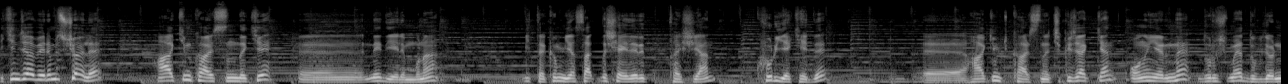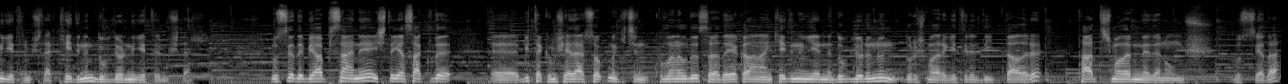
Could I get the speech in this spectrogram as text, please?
İkinci haberimiz şöyle. Hakim karşısındaki ee, ne diyelim buna bir takım yasaklı şeyleri taşıyan kurye kedi e, hakim karşısına çıkacakken onun yerine duruşmaya dublörünü getirmişler. Kedinin dublörünü getirmişler. Rusya'da bir hapishaneye işte yasaklı e, bir takım şeyler sokmak için kullanıldığı sırada yakalanan kedinin yerine dublörünün duruşmalara getirildiği iddiaları tartışmaların neden olmuş Rusya'da.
